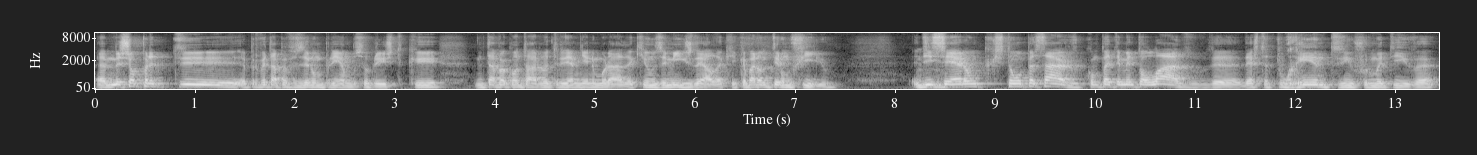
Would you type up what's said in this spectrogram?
Uh, mas só para te aproveitar para fazer um preâmbulo sobre isto, que me estava a contar no outro dia a minha namorada que uns amigos dela que acabaram de ter um filho disseram que estão a passar completamente ao lado de- desta torrente informativa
